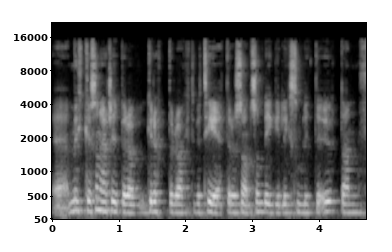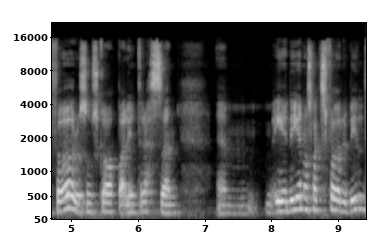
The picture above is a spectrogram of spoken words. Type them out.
Mm. Mycket sådana här typer av grupper och aktiviteter och sånt som ligger liksom lite utanför och som skapar intressen. Är det någon slags förebild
